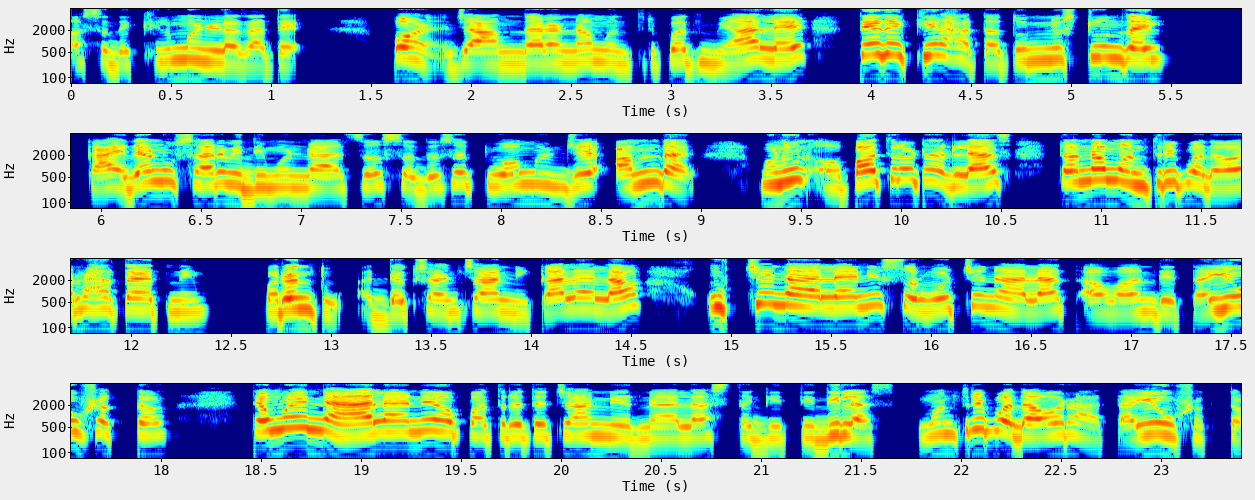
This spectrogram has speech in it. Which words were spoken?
असं देखील म्हणलं जाते. पण ज्या आमदारांना मंत्रिपद मिळाले ते देखील हातातून निसटून जाईल. कायद्यानुसार विधिमंडळाचं सदस्यत्व म्हणजे आमदार. म्हणून अपात्र ठरल्यास त्यांना मंत्रिपदावर राहता येत नाही. परंतु अध्यक्षांच्या निकालाला उच्च न्यायालयाने सर्वोच्च न्यायालयात आव्हान देता येऊ शकतं. त्यामुळे न्यायालयाने अपात्रतेच्या निर्णयाला स्थगिती दिल्यास मंत्रिपदावर राहता येऊ शकतं.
